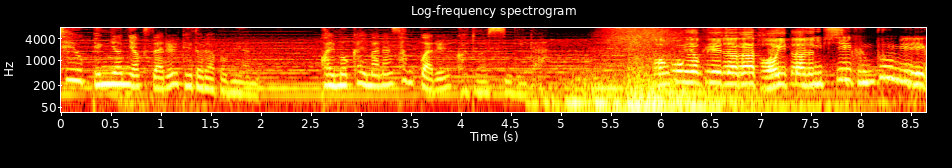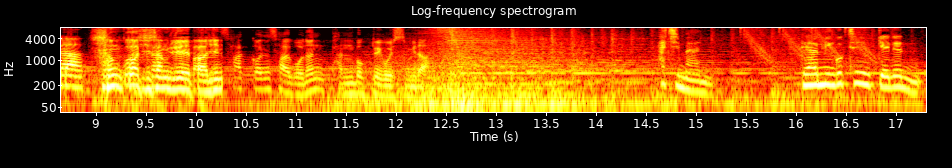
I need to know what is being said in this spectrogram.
체육 100년 역사를 되돌아보면 괄목할 만한 성과를 거두었습니다. 성폭력 피해자가 더 있다는 입시 금품 비리가 성과 지상주의에 빠진 사건 사고는 반복되고 있습니다. 하지만 대한민국 체육계는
